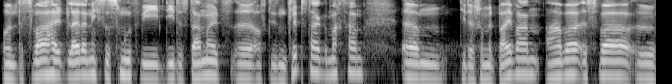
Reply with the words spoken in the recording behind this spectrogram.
Und es war halt leider nicht so smooth, wie die das damals äh, auf diesen Clips da gemacht haben, ähm, die da schon mit bei waren. Aber es war äh,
